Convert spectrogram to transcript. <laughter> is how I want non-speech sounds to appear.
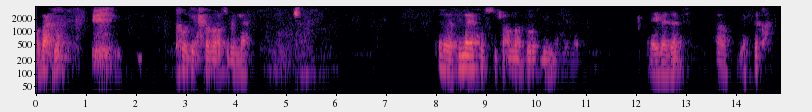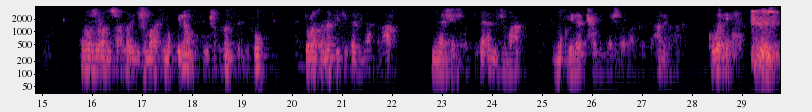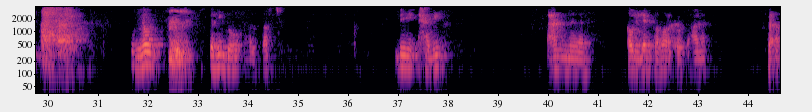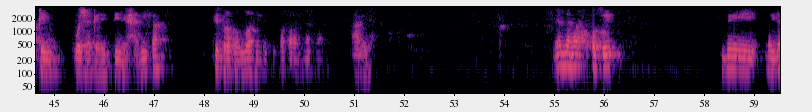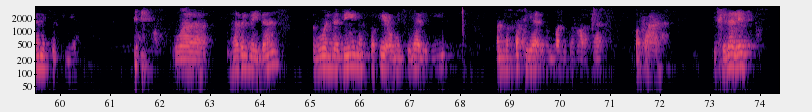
وبعد أخوتي أحباب رسول الله. آه، فيما يخص إن شاء الله الدروس العبادات الفقه سنرجع إن شاء الله إلى الجمعة المقبلة وإن شاء الله نستأنف دراسنا في كتابنا العرض الناشر ابتداء الجمعة المقبلة بحول الله تبارك وتعالى مع قوته اليوم استهل هذا الدرس بحديث عن قول الله تبارك وتعالى فأقم وجهك للدين حنيفا فطرة الله التي فطر الناس عليها. لأنها تصل بميدان التزكية. وهذا الميدان هو الذي نستطيع من خلاله أن نرتقي إلى الله تبارك وتعالى. من خلاله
